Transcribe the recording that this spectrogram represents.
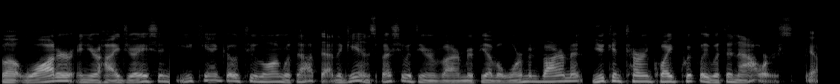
but water and your hydration, you can't go too long without that. And again, especially with your environment, if you have a warm environment, you can turn quite quickly within hours. Yeah.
